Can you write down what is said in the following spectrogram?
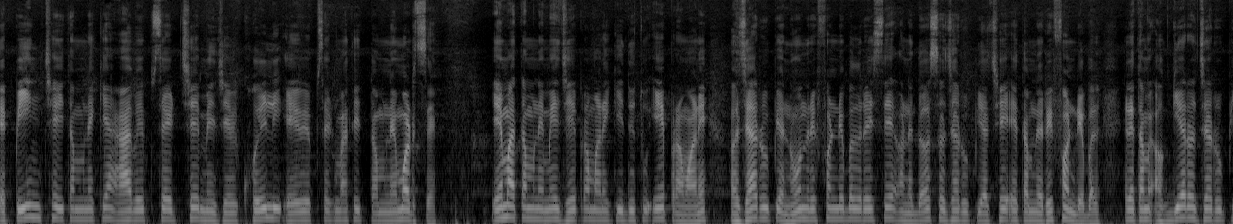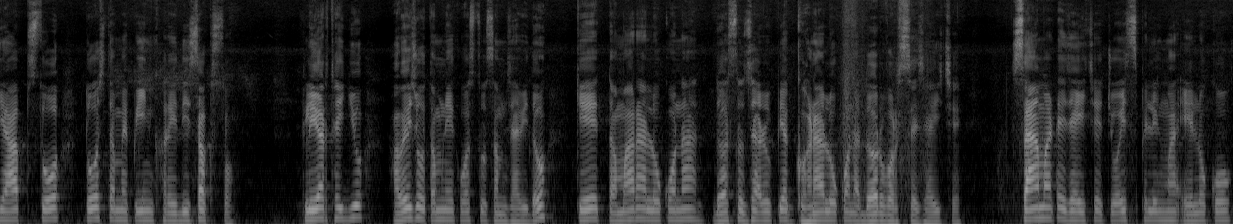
એ પિન છે એ તમને ક્યાં આ વેબસાઇટ છે? મેં જે ખોલી એ વેબસાઇટમાંથી તમને મળશે. એમાં તમને મેં જે પ્રમાણે કીધું હતું એ પ્રમાણે હજાર રૂપિયા નોન રિફંડેબલ રહેશે અને દસ હજાર રૂપિયા છે એ તમને રિફંડેબલ એટલે તમે અગિયાર હજાર રૂપિયા આપશો તો જ તમે પિન ખરીદી શકશો. ક્લિયર થઈ ગયું? હવે જો તમને એક વસ્તુ સમજાવી દઉં કે તમારા લોકોના દસ હજાર રૂપિયા ઘણા લોકોના દર વર્ષે જાય છે. શા માટે જાય છે? ચોઈસ ફિલિંગમાં એ લોકો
